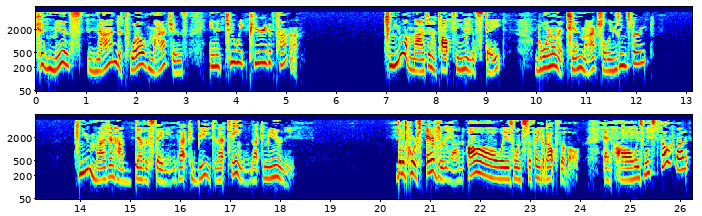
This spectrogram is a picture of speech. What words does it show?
could miss 9 to 12 matches in a two week period of time. Can you imagine a top team in the state going on a 10 match losing streak? Can you imagine how devastating that could be to that team, that community? But of course, everyone always wants to think about football and always wants to talk about it.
